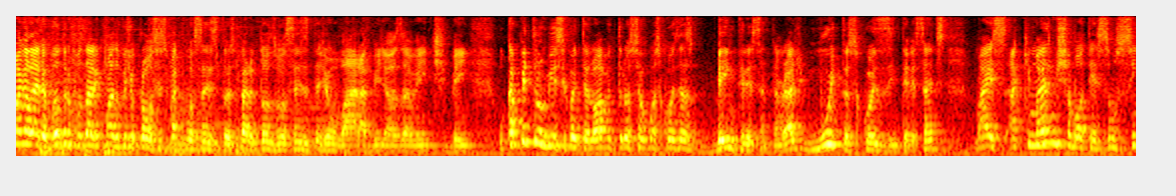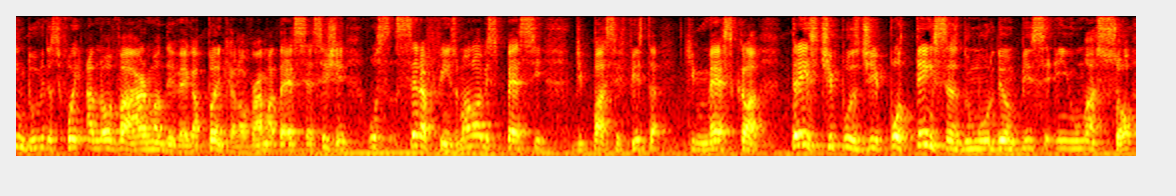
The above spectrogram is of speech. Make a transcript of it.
Fala galera, Evandro Fusari com mais um vídeo pra vocês, como é que vocês estão? Espero que todos vocês estejam maravilhosamente bem O capítulo 1059 trouxe algumas coisas bem interessantes, na verdade muitas coisas interessantes Mas a que mais me chamou a atenção sem dúvidas foi a nova arma de Vegapunk A nova arma da SSG, os Serafins, uma nova espécie de pacifista que mescla três tipos de potências do muro de One Piece em uma só.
